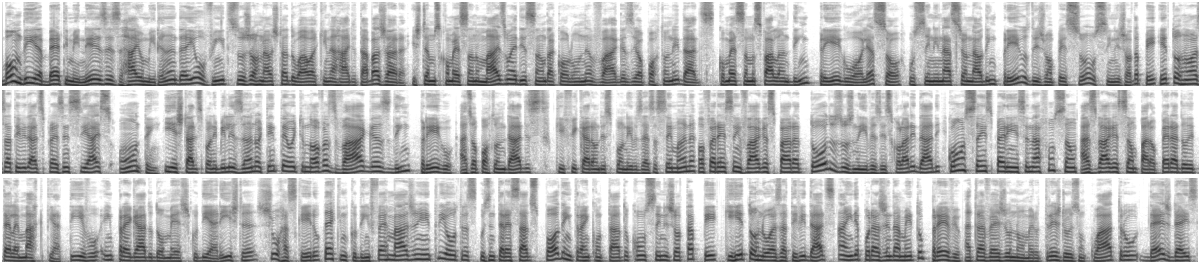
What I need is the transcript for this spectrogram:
Bom dia, Bete Menezes, Raio Miranda e ouvintes do Jornal Estadual aqui na Rádio Tabajara. Estamos começando mais uma edição da coluna Vagas e Oportunidades. Começamos falando de emprego, olha só. O Cine Nacional de Empregos de João Pessoa, o Cine JP, retornou às atividades presenciais ontem e está disponibilizando 88 novas vagas de emprego. As oportunidades que ficarão disponíveis essa semana oferecem vagas para todos os níveis de escolaridade com ou sem experiência na função. As vagas são para operador de telemarketing ativo, empregado doméstico diarista, churrasqueiro, técnico de enfermagem, entre outras. Os interessados podem entrar em contato com o CineJP, que retornou às atividades ainda por agendamento prévio, através do número 3214-1010,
